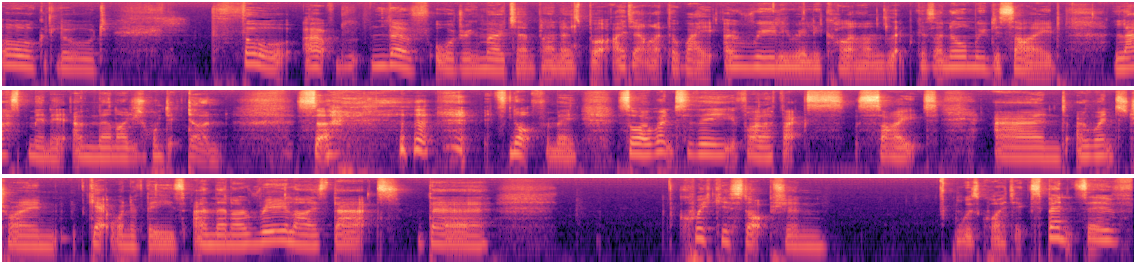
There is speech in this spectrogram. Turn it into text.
oh good lord thought i love ordering Moterm planners but i don't like the wait. I really really can't handle it because i normally decide last minute and then i just want it done. So it's not for me. So i went to the filofax site and i went to try and get one of these and then i realized that they're quickest option was quite expensive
